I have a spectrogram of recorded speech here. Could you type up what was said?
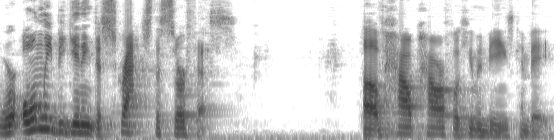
we're only beginning to scratch the surface of how powerful human beings can be.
